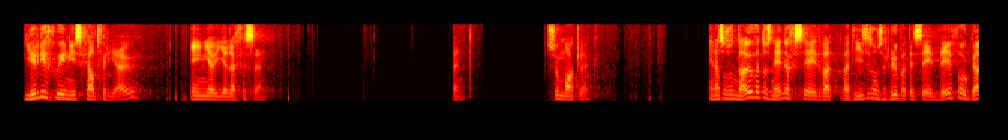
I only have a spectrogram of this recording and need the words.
Hierdie goeie nuus geld vir jou en jou hele gesin. Punt. So maklik. En as ons onthou wat ons net nog gesê het wat wat Jesus ons roep wat hy sê therefore go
